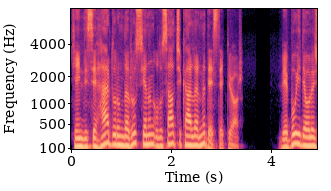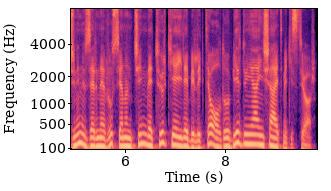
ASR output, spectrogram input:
Kendisi her durumda Rusya'nın ulusal çıkarlarını destekliyor. Ve bu ideolojinin üzerine Rusya'nın Çin ve Türkiye ile birlikte olduğu bir dünya inşa etmek istiyor.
